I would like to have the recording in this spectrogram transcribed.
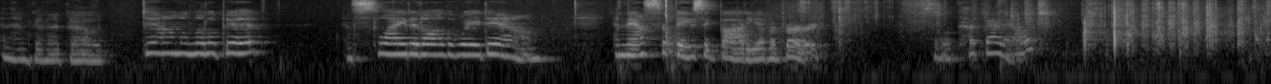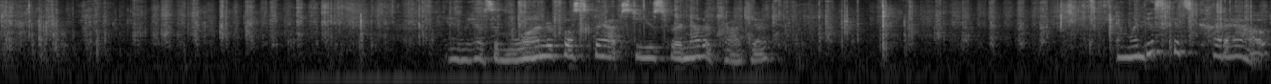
And I'm gonna go down a little bit and slide it all the way down. And that's the basic body of a bird. So we'll cut that out. And we have some wonderful scraps to use for another project. And when this gets cut out,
